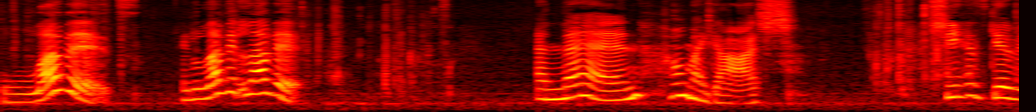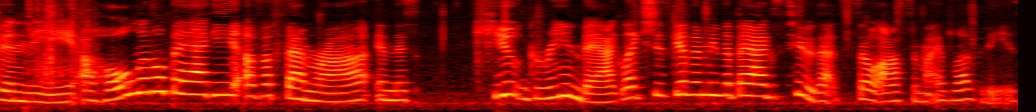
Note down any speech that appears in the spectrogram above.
love it. I love it, love it. And then, oh my gosh, she has given me a whole little baggie of ephemera in this cute green bag. Like she's given me the bags too. That's so awesome. I love these.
